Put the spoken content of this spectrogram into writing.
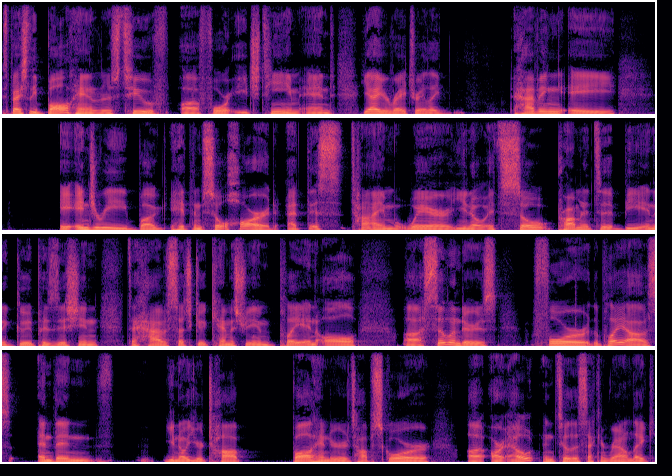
especially ball handlers too uh, for each team. And yeah, you're right, Trey. Like having a a injury bug hit them so hard at this time where you know it's so prominent to be in a good position to have such good chemistry and play in all uh, cylinders for the playoffs and then you know your top ball handler, your top scorer uh, are out until the second round, like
